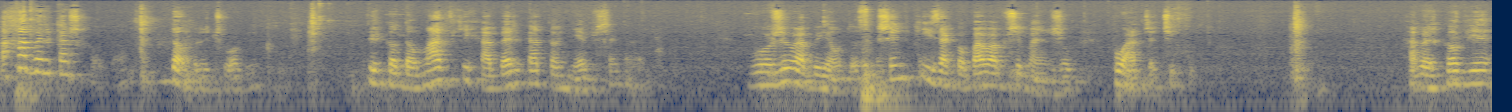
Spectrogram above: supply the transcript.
A Haberka szkoda. Dobry człowiek. Tylko do matki Haberka to nie wszedł. Włożyłaby ją do skrzynki i zakopała przy mężu. Płacze cichutko. Haberkowie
